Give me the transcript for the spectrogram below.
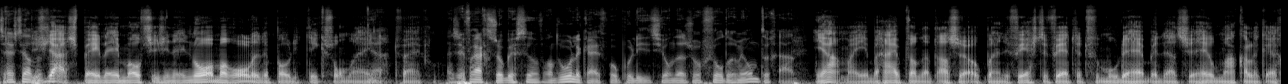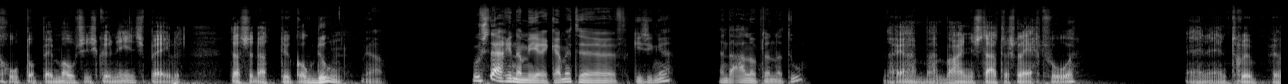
Dus ja, spelen emoties een enorme rol in de politiek zonder enige Ja. twijfel. en zij vraagt dus ook best een verantwoordelijkheid voor politici om daar zorgvuldig mee om te gaan. Ja, maar je begrijpt wel dat als ze ook in de verste verte het vermoeden hebben dat ze heel makkelijk en goed op emoties kunnen inspelen, dat ze dat natuurlijk ook doen. Ja. Hoe is het eigenlijk in Amerika met de verkiezingen en de aanloop daar naartoe? Nou ja, Bi- Biden staat er slecht voor. En, en Trump eh,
